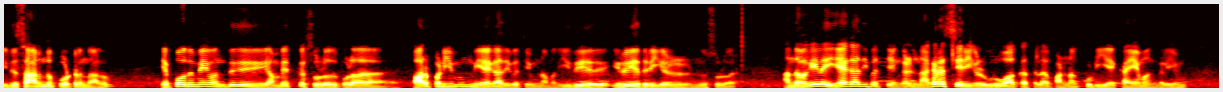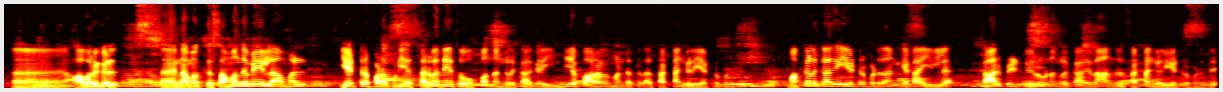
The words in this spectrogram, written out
இது சார்ந்து போட்டிருந்தாலும் எப்போதுமே வந்து அம்பேத்கர் சொல்வது போல பார்ப்பனியமும் ஏகாதிபத்தியமும் நமது இது இரு எதிரிகள்னு சொல்லுவார் அந்த வகையில் ஏகாதிபத்தியங்கள் நகர சேரிகள் உருவாக்கத்தில் பண்ணக்கூடிய கயமங்களையும் அவர்கள் நமக்கு சம்பந்தமே இல்லாமல் இயற்றப்படக்கூடிய சர்வதேச ஒப்பந்தங்களுக்காக இந்திய பாராளுமன்றத்தில் சட்டங்கள் இயற்றப்படுது. மக்களுக்காக இயற்றப்படுதான்னு கேட்டால் இல்லை. கார்ப்பரேட் நிறுவனங்களுக்காக தான் அந்த சட்டங்கள் இயற்றப்படுது.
